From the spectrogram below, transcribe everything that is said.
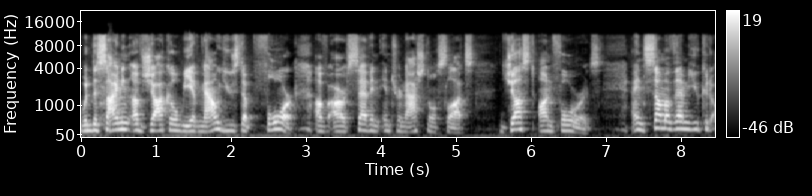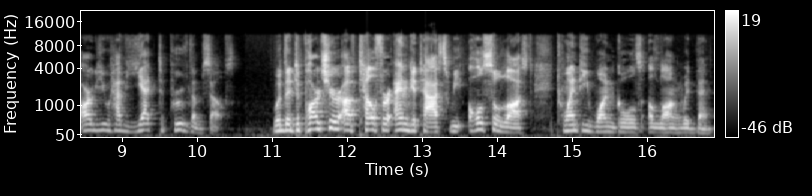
With the signing of Jacó, we have now used up four of our seven international slots just on forwards, and some of them you could argue have yet to prove themselves. With the departure of Telfer and Gattas, we also lost 21 goals along with them.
